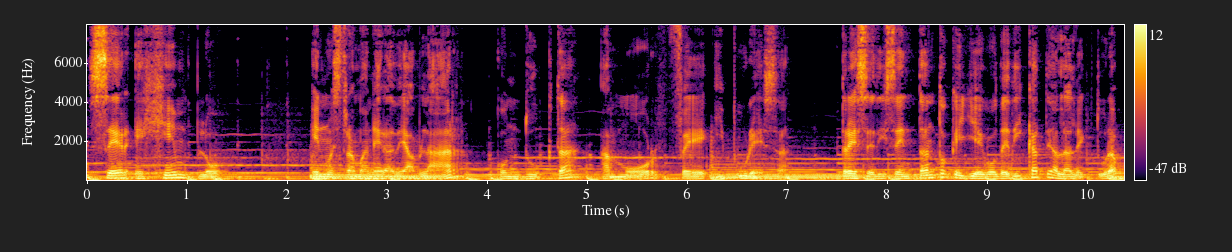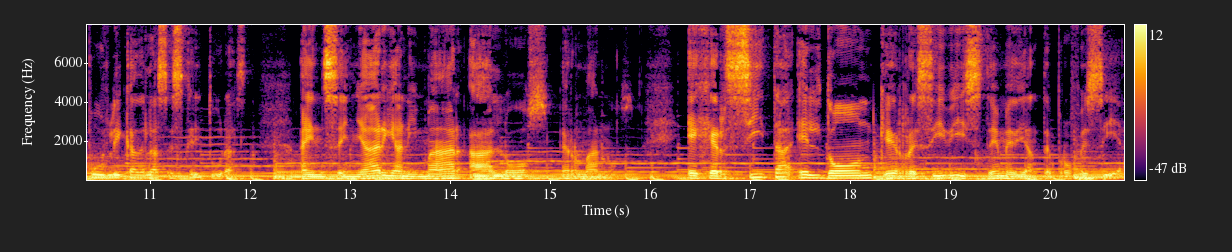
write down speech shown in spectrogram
ser ejemplo en nuestra manera de hablar, conducta, amor, fe y pureza. 13 dice, en tanto que llego, dedícate a la lectura pública de las escrituras, a enseñar y animar a los hermanos. Ejercita el don que recibiste mediante profecía.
